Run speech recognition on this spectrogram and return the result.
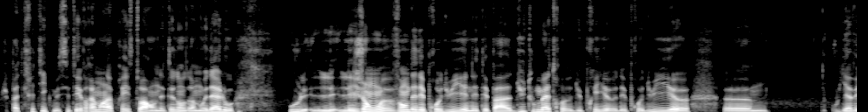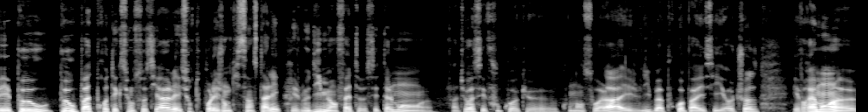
je pas de critique, mais c'était vraiment la préhistoire. On était dans un modèle où, où les gens euh, vendaient des produits et n'étaient pas du tout maîtres du prix des produits où il y avait peu ou, peu ou pas de protection sociale, et surtout pour les gens qui s'installaient. Et je me dis, mais en fait, c'est tellement... Enfin, tu vois, c'est fou quoi qu'on en soit là, et je me dis, bah, pourquoi pas essayer autre chose et vraiment, euh,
